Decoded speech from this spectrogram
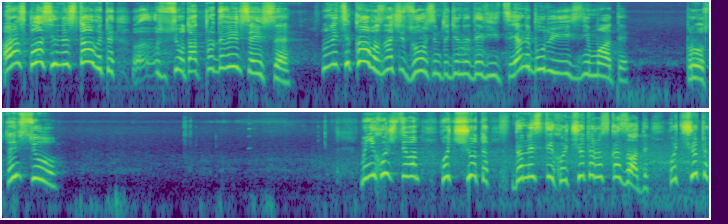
А раз класів не ставити, е, все, так продивився і все. Ну не цікаво, значить зовсім тоді не дивіться. Я не буду їх знімати. Просто і все. Мені хочеться вам хоч щось донести, хоч щось розказати, хоч щось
